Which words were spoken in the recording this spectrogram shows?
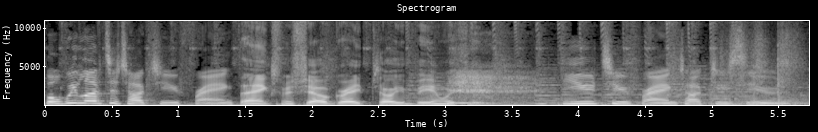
Well, we love to talk to you, Frank. Thanks, Michelle. Great to being with you. you too, Frank. Talk to you soon.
